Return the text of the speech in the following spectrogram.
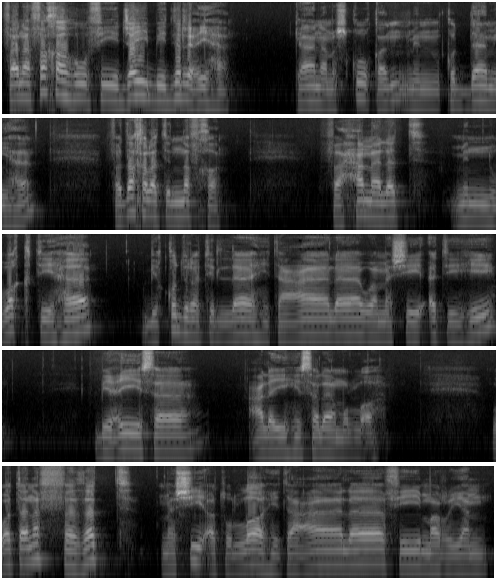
فنفخه في جيب درعها. كان مشقوقا من قدامها. فدخلت النفخة. فحملت من وقتها بقدرة الله تعالى ومشيئته بعيسى عليه سلام الله. وتنفذت مشيئة الله تعالى في مريم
